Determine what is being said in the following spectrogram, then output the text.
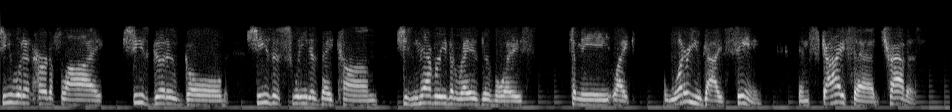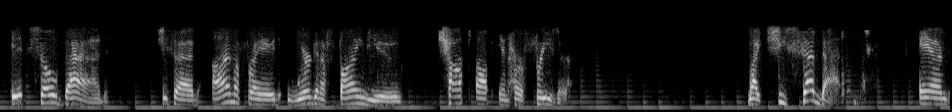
she wouldn't hurt a fly." She's good as gold. She's as sweet as they come. She's never even raised her voice to me. Like, what are you guys seeing? And Sky said, Travis, it's so bad. She said, I'm afraid we're going to find you chopped up in her freezer. Like, she said that and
